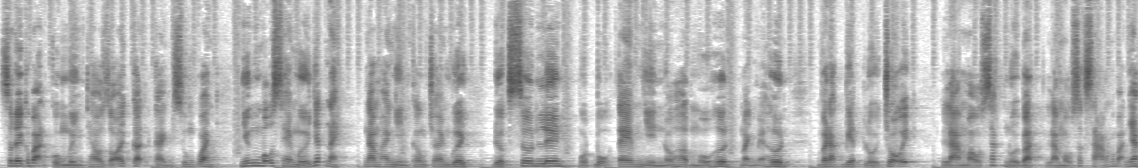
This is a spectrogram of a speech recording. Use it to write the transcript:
Sau đây các bạn cùng mình theo dõi cận cảnh xung quanh những mẫu xe mới nhất này năm 2020 được sơn lên một bộ tem nhìn nó hầm hố hơn, mạnh mẽ hơn và đặc biệt nổi trội là màu sắc nổi bật là màu sắc xám các bạn nhé.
